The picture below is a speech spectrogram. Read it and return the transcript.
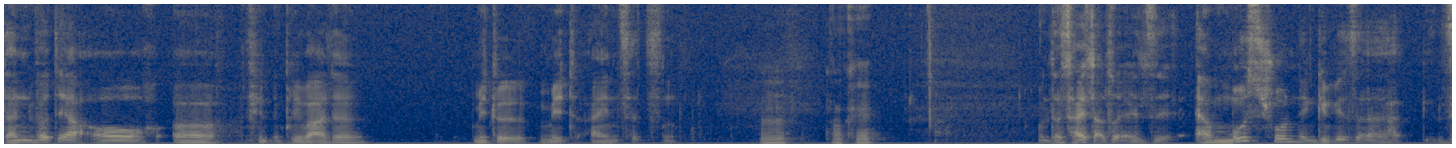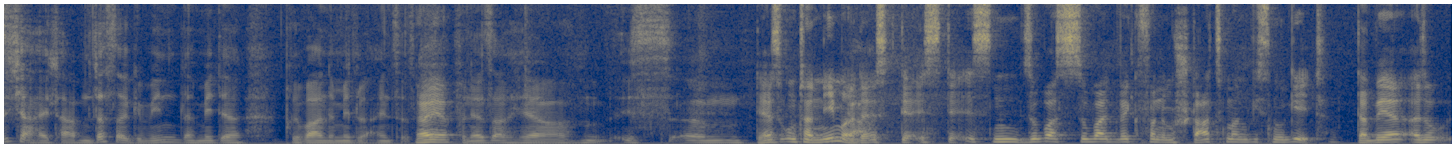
dann wird er auch äh, private Mittel mit einsetzen. Okay. Und das heißt also, er, muss schon eine gewisse Sicherheit haben, dass er gewinnt, damit er private Mittel einsetzt. Ja, ja. Von der Sache her hm, ist ähm, Der ist Unternehmer, Ja. der ist, der ist, der ist sowas so weit weg von einem Staatsmann, wie es nur geht. Da wäre, also,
